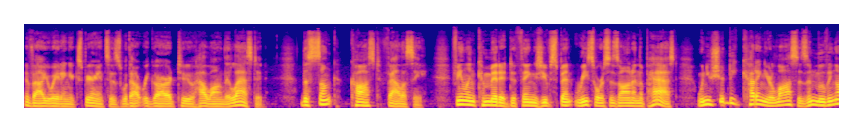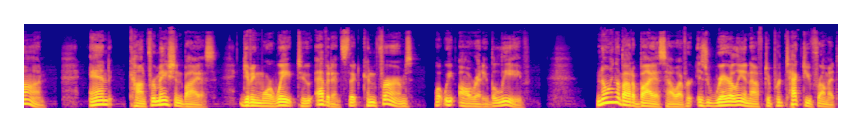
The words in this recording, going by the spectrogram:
evaluating experiences without regard to how long they lasted. The sunk cost fallacy, feeling committed to things you've spent resources on in the past when you should be cutting your losses and moving on. And confirmation bias, giving more weight to evidence that confirms what we already believe. Knowing about a bias, however, is rarely enough to protect you from it.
